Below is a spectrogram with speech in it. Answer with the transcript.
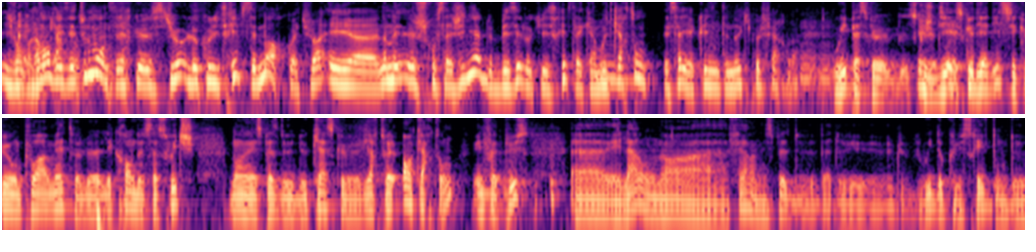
ils vont Avec vraiment baiser cartons. tout le monde. C'est-à-dire que si tu veux, l'Oculus Rift, c'est mort, quoi, tu vois. Et euh, non, mais je trouve ça génial de baiser l'Oculus Rift avec un bout de carton. Et ça, il y a que Nintendo qui peut le faire, quoi. Oui, parce que ce que, Et je je- dis, et- ce que dit Adil, c'est qu'on pourra mettre l'écran de sa Switch dans une espèce de, de casque virtuel en carton, une fois de plus. Euh, et là, on aura à faire un espèce de, bah, de, de- oui, d'Oculus Rift, donc de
